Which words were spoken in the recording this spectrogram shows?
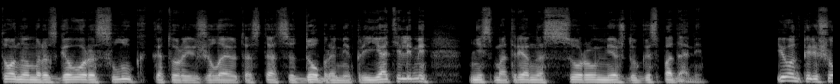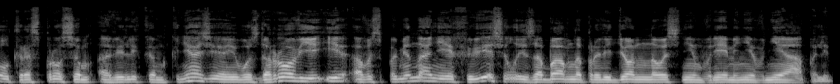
тоном разговора слуг, которые желают остаться добрыми приятелями, несмотря на ссору между господами и он перешел к расспросам о великом князе, о его здоровье и о воспоминаниях весело и забавно проведенного с ним времени в Неаполе.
